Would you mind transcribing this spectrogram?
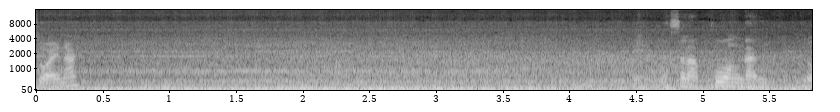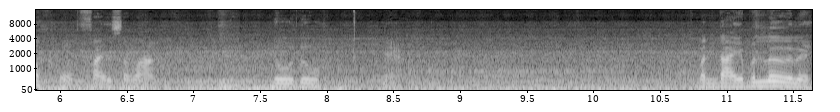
สวยนะนี่มาสลับพ่วงกัน โอ้โห ไฟสว่าง ดูดูบันไดเบลเลอร์เลย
